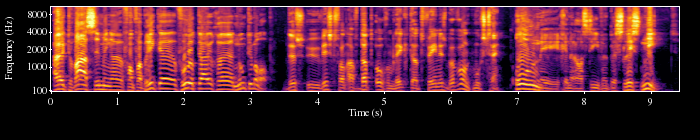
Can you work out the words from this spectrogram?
Uitwasemingen van fabrieken, voertuigen, noemt u maar op. Dus u wist vanaf dat ogenblik dat Venus bewoond moest zijn. Oh nee, generaal Steven, beslist niet.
